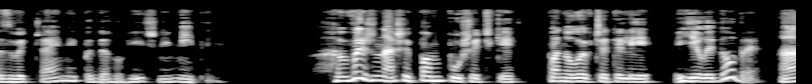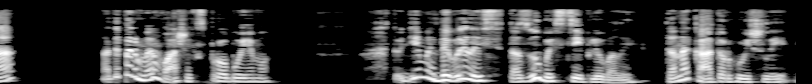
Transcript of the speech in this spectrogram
звичайний педагогічний мітинг. Ви ж наші пампушечки, панове вчителі, їли добре, а? А тепер ми ваших спробуємо. Тоді ми дивились та зуби зціплювали, та на каторгу йшли.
